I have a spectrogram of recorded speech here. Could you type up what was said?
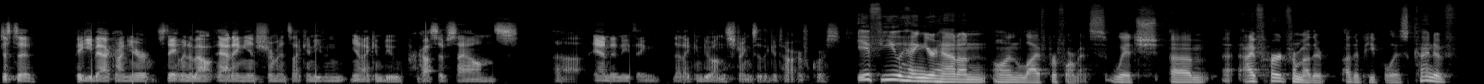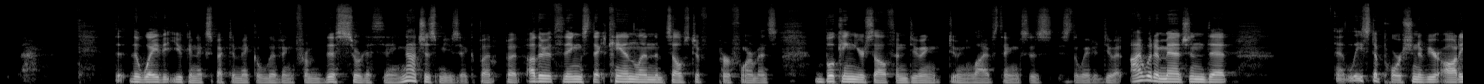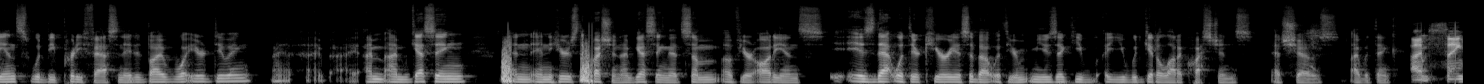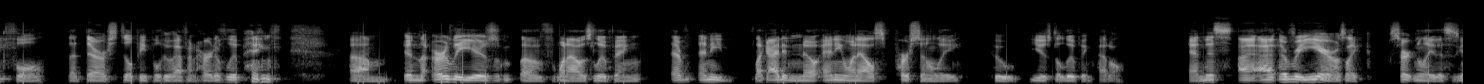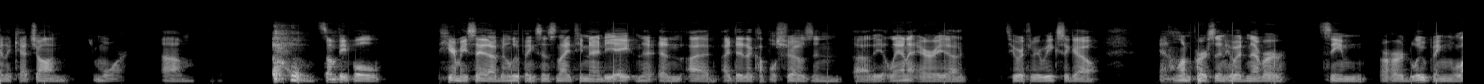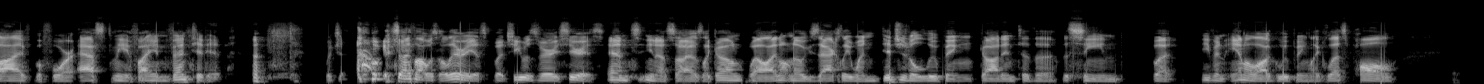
just to piggyback on your statement about adding instruments, I can even you know I can do percussive sounds uh, and anything that I can do on the strings of the guitar, of course. if you hang your hat on on live performance which um, i've heard from other other people is kind of the, the way that you can expect to make a living from this sort of thing not just music but but other things that can lend themselves to performance. Booking yourself and doing doing live things is is the way to do it. I would imagine that at least a portion of your audience would be pretty fascinated by what you're doing. I, I, I'm, I'm guessing and and here's the question i'm guessing that some of your audience is that what they're curious about with your music? You you would get a lot of questions at shows i would think. I'm thankful that there are still people who haven't heard of looping. Um, in the early years of, when i was looping any like i didn't know anyone else personally who used a looping pedal. And this I, I every year i was like certainly this is going to catch on more. Um, some people hear me say that I've been looping since 1998, and, and I, I did a couple shows in uh, the Atlanta area two or three weeks ago, and one person who had never seen or heard looping live before asked me if I invented it, which which I thought was hilarious, but she was very serious. And you know, so I was like, oh well, I don't know exactly when digital looping got into the the scene, but even analog looping, like Les Paul,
